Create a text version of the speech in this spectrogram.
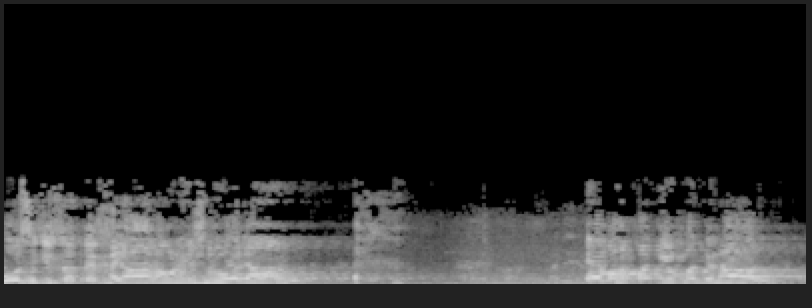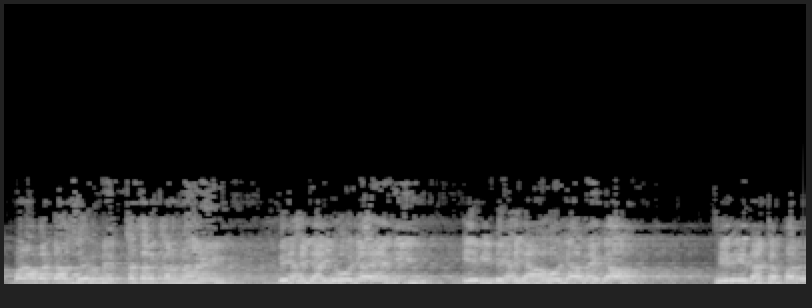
اس عزت کے خیال آنے شروع ہو جان۔ اے محمد کی امت کے نال بڑا بڑا ظلم قتل کرنا ہے۔ بے حیائی ہو جائے گی، یہ بھی بے حیا ہو جاوے گا۔ پھر یہ ٹبر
